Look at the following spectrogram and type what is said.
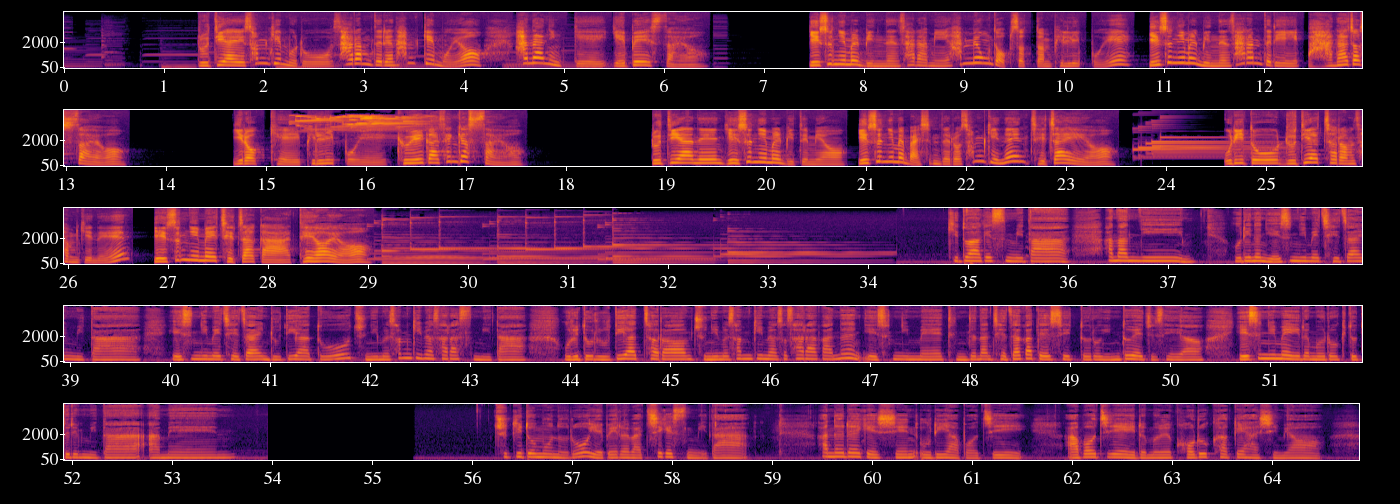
루디아의 섬김으로 사람들은 함께 모여 하나님께 예배했어요. 예수님을 믿는 사람이 한 명도 없었던 빌립보에 예수님을 믿는 사람들이 많아졌어요. 이렇게 빌립보에 교회가 생겼어요. 루디아는 예수님을 믿으며 예수님의 말씀대로 섬기는 제자예요. 우리도 루디아처럼 섬기는 예수님의 제자가 되어요. 기도하겠습니다. 하나님, 우리는 예수님의 제자입니다. 예수님의 제자인 루디아도 주님을 섬기며 살았습니다. 우리도 루디아처럼 주님을 섬기면서 살아가는 예수님의 든든한 제자가 될 수 있도록 인도해 주세요. 예수님의 이름으로 기도드립니다. 아멘. 주기도문으로 예배를 마치겠습니다. 하늘에 계신 우리 아버지, 아버지의 이름을 거룩하게 하시며,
